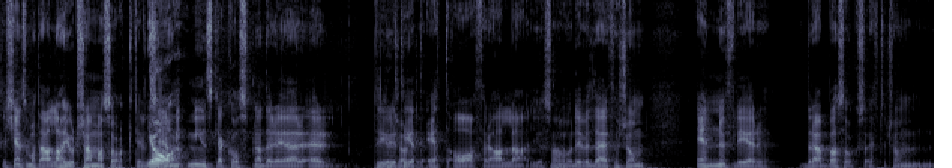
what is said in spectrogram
Det känns som att alla har gjort samma sak. Det vill Ja. säga min- minska kostnader är, är prioritet är 1A för alla just nu. Ja. Och det är väl därför som ännu fler drabbas också eftersom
